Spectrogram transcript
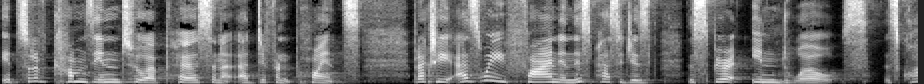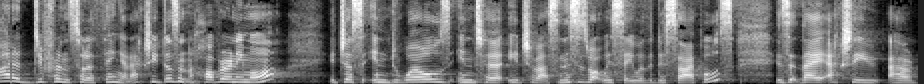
it sort of comes into a person at, at different points. But actually, as we find in this passage, is the Spirit indwells. It's quite a different sort of thing. It actually doesn't hover anymore. It just indwells into each of us. And this is what we see with the disciples, is that they actually are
